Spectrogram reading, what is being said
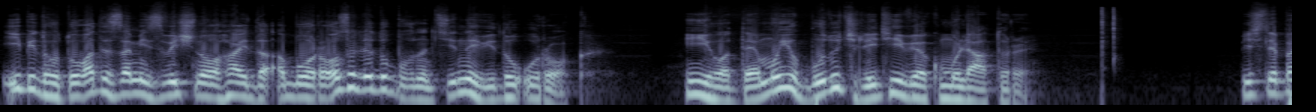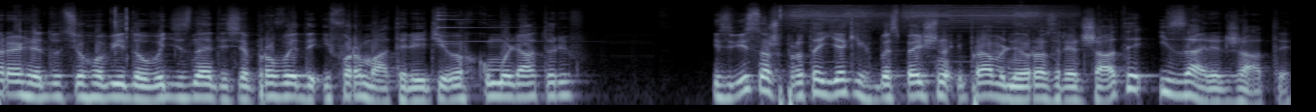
і підготувати замість звичного гайда або розгляду повноцінний відеоурок. І його темою будуть літієві акумулятори. Після перегляду цього відео ви дізнаєтеся про види і формати літієвих акумуляторів. І звісно ж про те, як їх безпечно і правильно розряджати і заряджати.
